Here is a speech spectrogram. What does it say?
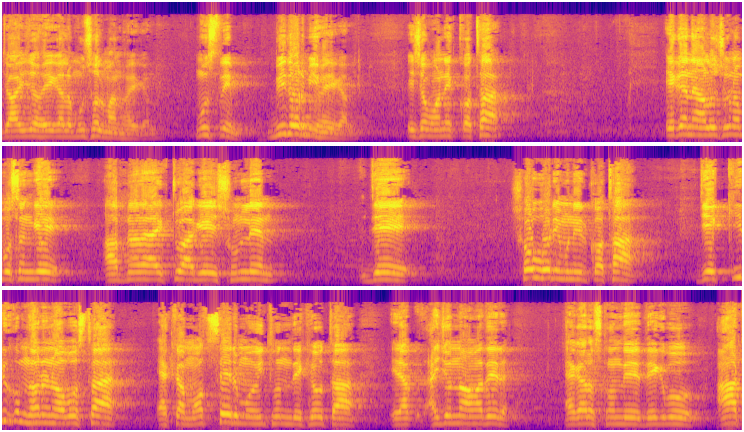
জয় জয় হয়ে গেল, মুসলমান হয়ে গেল, মুসলিম, বিধর্মী হয়ে গেল। এসব অনেক কথা। এখানে আলোচনা প্রসঙ্গে আপনারা একটু আগে শুনলেন যে সৌহরিমণির কথা যে কীরকম ধরনের অবস্থা, একটা মৎস্যের মৈথুন দেখেও তা এরা এই জন্য আমাদের এগারো স্কন্ধে দেখব আট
